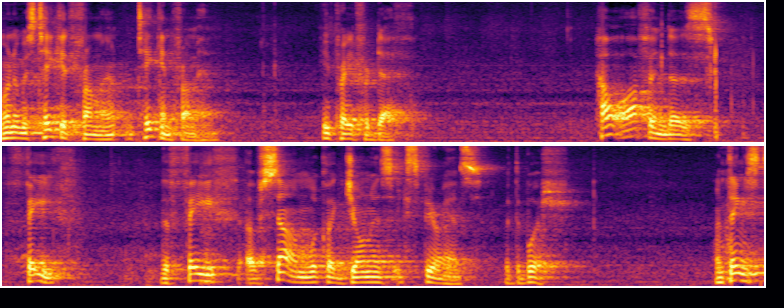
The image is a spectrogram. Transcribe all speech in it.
When it was taken from him, taken from him he prayed for death. How often does faith, the faith of some, look like Jonah's experience with the bush? When things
